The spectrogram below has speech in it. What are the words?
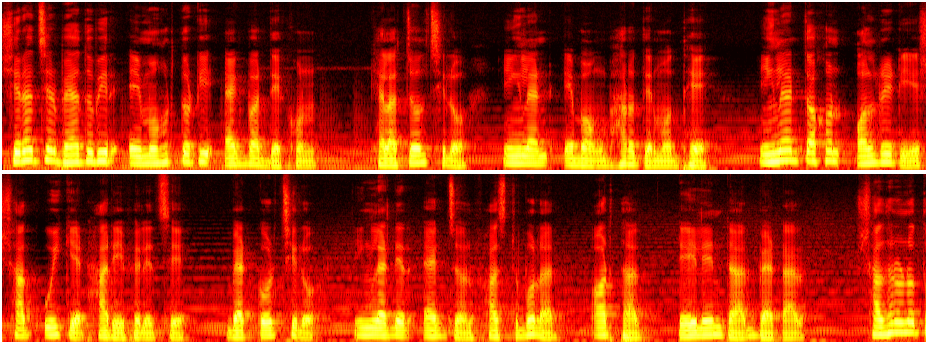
সিরাজের বেয়াদবির এই মুহূর্তটি একবার দেখুন। খেলা চলছিল ইংল্যান্ড এবং ভারতের মধ্যে। ইংল্যান্ড তখন অলরেডি সাত উইকেট হারিয়ে ফেলেছে। ব্যাট করছিল ইংল্যান্ডের একজন ফাস্ট বোলার, অর্থাৎ টেলেন্ডার ব্যাটার। সাধারণত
